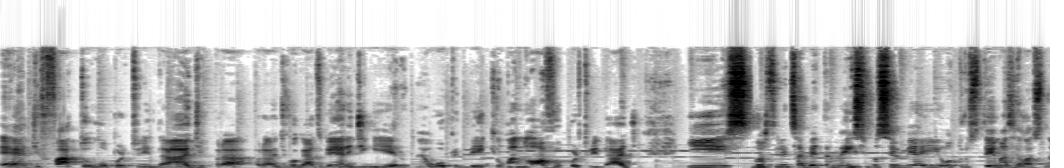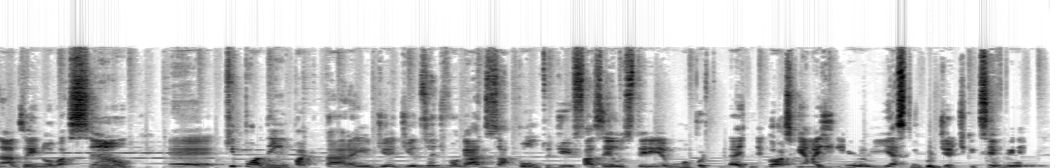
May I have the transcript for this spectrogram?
é de fato uma oportunidade para advogados ganharem dinheiro, né? o Open Banking é uma nova oportunidade. E gostaria de saber também se você vê aí outros temas relacionados à inovação, é, que podem impactar aí o dia a dia dos advogados a ponto de fazê-los terem alguma oportunidade de negócio, ganhar mais dinheiro e assim por diante. O que, que você vê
